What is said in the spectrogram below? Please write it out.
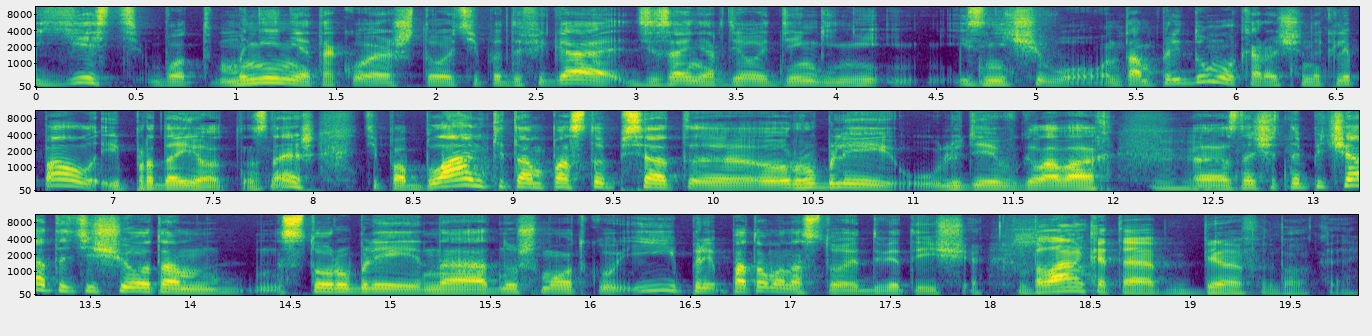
есть вот мнение такое, что типа дофига дизайнер делает деньги не, из ничего. Он там придумал, короче, наклепал и продает. Знаешь, типа бланки там по 150 э, рублей у людей в головах, угу. э, значит, напечатать еще там 100 рублей на одну шмотку, и при, потом она стоит 2000. Бланк — это белая футболка.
